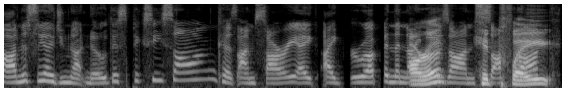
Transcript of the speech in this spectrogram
Honestly, I do not know this Pixie song because I'm sorry. I, I grew up in the Ara 90s on hit soft play. rock.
